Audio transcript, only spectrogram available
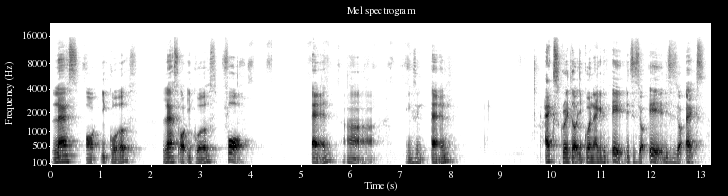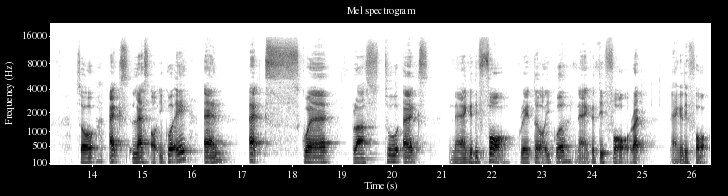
less or equals less or equals 4 and uh, using n x greater or equal negative a. This is your a, this is your x. So x less or equal a and x square plus 2x negative 4 greater or equal negative 4, right? Negative 4.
